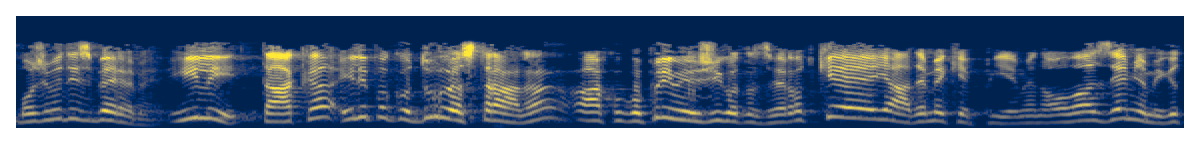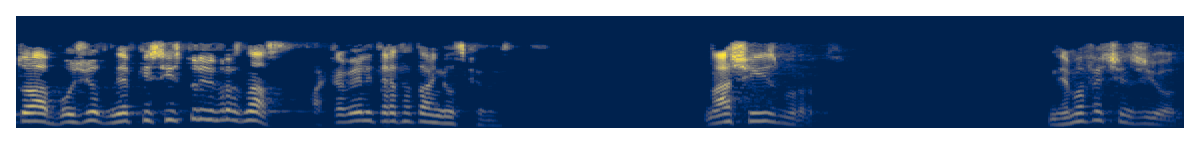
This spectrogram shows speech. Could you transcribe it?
можеме да избереме. Или така, или пак од друга страна, ако го приме жигот на зверот, ке јадеме, ке пиеме на оваа земја, тоа Божиот гнев ке се истори врз нас. Така вели третата ангелска вест. Наши изборот. Нема вечен живот.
